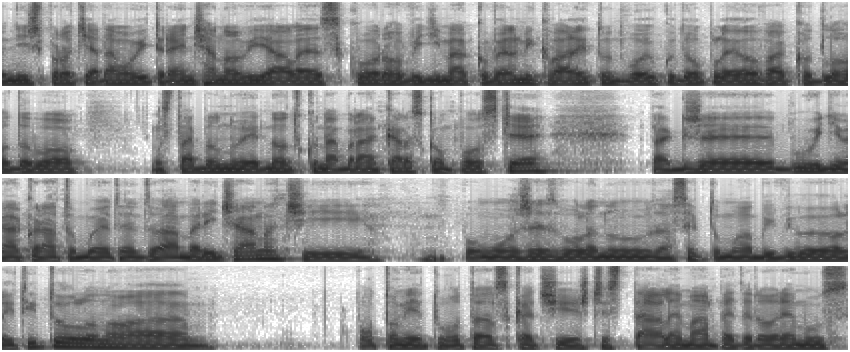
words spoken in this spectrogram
nič proti Adamovi Trenčanovi, ale skôr ho vidím ako veľmi kvalitnú dvojku do play-off, ako dlhodobo stabilnú jednotku na brankárskom poste. Takže uvidíme, ako na tom bude tento Američan, či pomôže zvolenú zase k tomu, aby vybojovali titul. No a potom je tu otázka, či ešte stále má Peter Oremus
